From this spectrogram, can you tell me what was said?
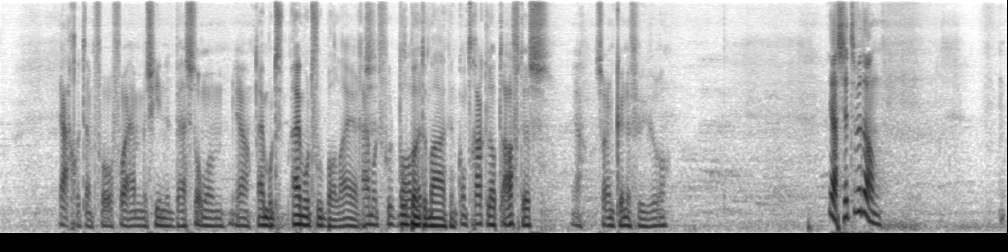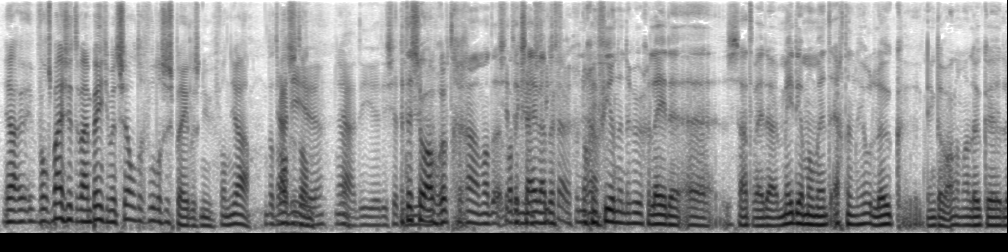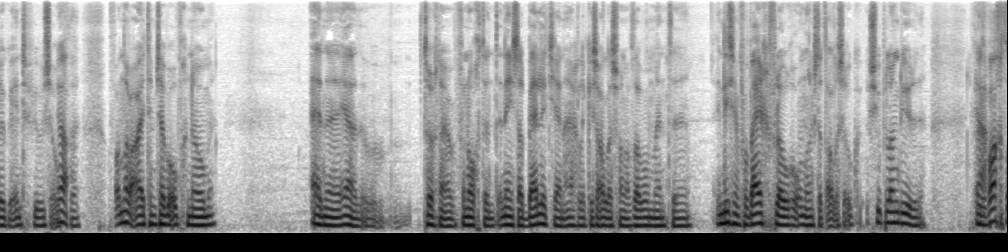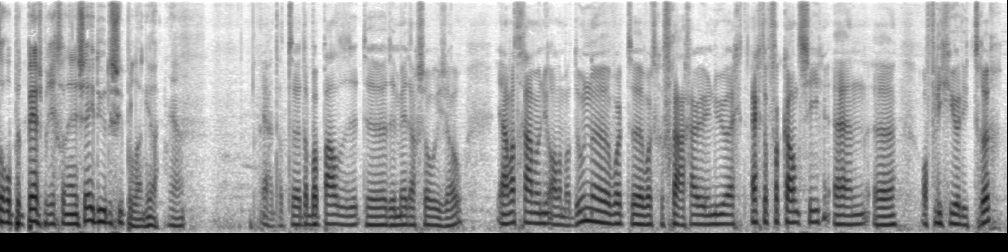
Ja, goed. En voor, voor hem misschien het beste om hem... Ja. Hij, moet, hij moet voetballen ergens. Hij moet voetballen. Doelpunten maken. Het contract loopt af, dus ja, zou hem kunnen verhuren. Ja, zitten we dan? Ja, volgens mij zitten wij een beetje met hetzelfde gevoel als de spelers nu. Van ja, dat ja, was die, het dan. Uh, ja. ja, die, die het is zo abrupt gegaan. Want wat ik zei, we hebben nog een 34 uur geleden uh, zaten wij daar. Een mediamoment, echt een heel leuk. Ik denk dat we allemaal leuke, leuke interviews of, uh, of andere items hebben opgenomen. En ja, terug naar vanochtend. Ineens dat belletje. En eigenlijk is alles vanaf dat moment in die zin voorbij gevlogen. Ondanks dat alles ook super lang duurde. Het wachten op het persbericht van NEC duurde super lang, ja. Ja dat, uh, dat bepaalde de, de, de, middag sowieso. Ja, wat gaan we nu allemaal doen? Uh, wordt, uh, wordt gevraagd, gaan jullie nu echt, echt op vakantie? En, of vliegen jullie terug?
